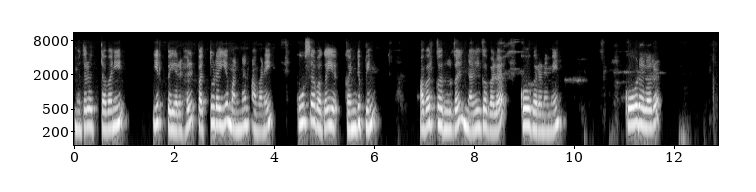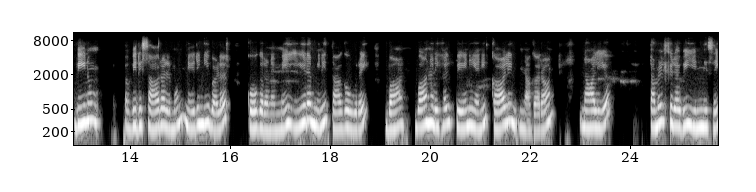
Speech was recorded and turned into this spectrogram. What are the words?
மதரொத்த இற்பெயர்கள் பத்துடைய மன்னன் அவனைக் கூசவகை கண்டுபின் அவர்க்கருள்கள் நல்கவள கோகரணமே. கோடலற வீணும்விரி நெருங்கி வளர் கோகரணமே. ஈடமினி தாக தாகவுறை வானடிகள் பேணியணி காளி நகரான் நாளிய தமிழ்கிழவி இன்னிசை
